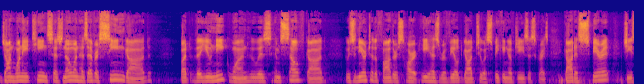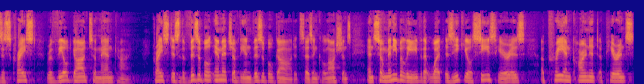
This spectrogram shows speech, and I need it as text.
John 1:18 says no one has ever seen God but the unique one who is himself God who's near to the Father's heart he has revealed God to us speaking of Jesus Christ. God is spirit, Jesus Christ revealed God to mankind. Christ is the visible image of the invisible God, it says in Colossians. And so many believe that what Ezekiel sees here is a pre incarnate appearance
